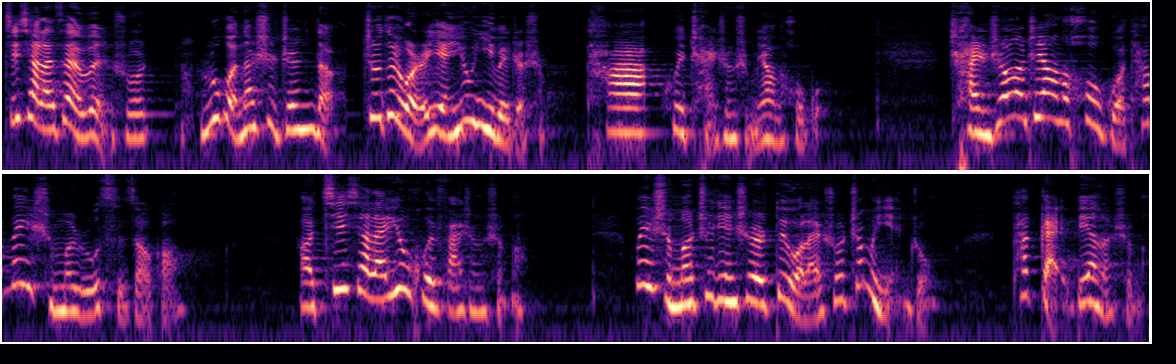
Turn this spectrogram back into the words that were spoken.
接下来再问说，如果那是真的，这对我而言又意味着什么？它会产生什么样的后果？产生了这样的后果，它为什么如此糟糕？啊，接下来又会发生什么？为什么这件事儿对我来说这么严重？它改变了什么？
